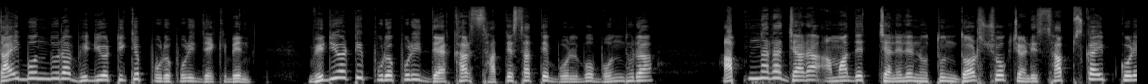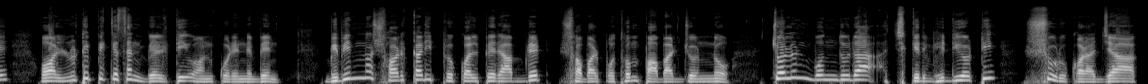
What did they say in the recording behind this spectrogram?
তাই বন্ধুরা ভিডিওটিকে পুরোপুরি দেখবেন। ভিডিওটি পুরোপুরি দেখার সাথে সাথে বলব, বন্ধুরা, আপনারা যারা আমাদের চ্যানেলে নতুন দর্শক, চ্যানেলটি সাবস্ক্রাইব করে অল নোটিফিকেশান বেলটি অন করে নেবেন। বিভিন্ন সরকারি প্রকল্পের আপডেট সবার প্রথম পাবার জন্য। চলুন বন্ধুরা, আজকের ভিডিওটি শুরু করা যাক।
